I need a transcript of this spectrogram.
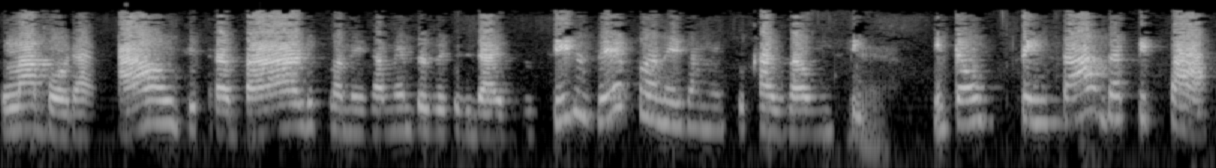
laboral, de trabalho, planejamento das atividades dos filhos e planejamento do casal em si. É. Então, tentar adaptar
